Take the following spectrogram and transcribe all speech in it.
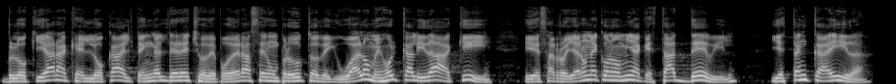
bloquear a que el local tenga el derecho de poder hacer un producto de igual o mejor calidad aquí y desarrollar una economía que está débil y está en caída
